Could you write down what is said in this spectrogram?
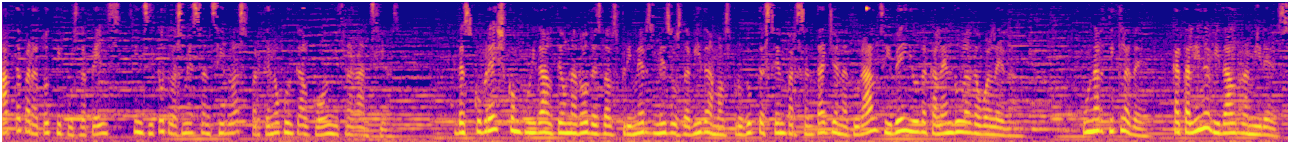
Apte per a tot tipus de pells, fins i tot les més sensibles perquè no conté alcohol ni fragàncies. Descobreix com cuidar el teu nadó des dels primers mesos de vida amb els productes 100% naturals i BIO de calèndula de Waleda. Un article de Catalina Vidal Ramírez,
